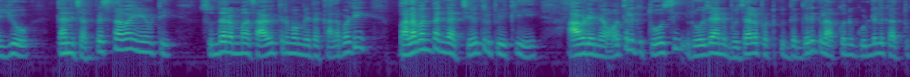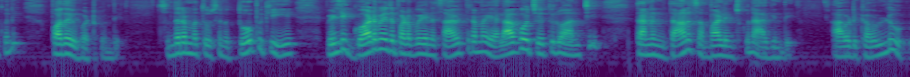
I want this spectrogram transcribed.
అయ్యో దాన్ని చంపేస్తావా ఏమిటి? సుందరమ్మ సావిత్రమ్మ మీద కలబడి బలవంతంగా చేతులు పీకి ఆవిడని అవతలికి తోసి రోజాని భుజాల పట్టుకుని దగ్గరికి లాక్కొని గుండెలు కత్తుకుని పదవి పట్టుకుంది. సుందరమ్మ తోసిన తోపుకి వెళ్ళి గోడ మీద పడబోయిన సావిత్రమ్మ ఎలాగో చేతులు ఆంచి తనని తాను సంభాళించుకుని ఆగింది. ఆవిడ కళ్ళు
